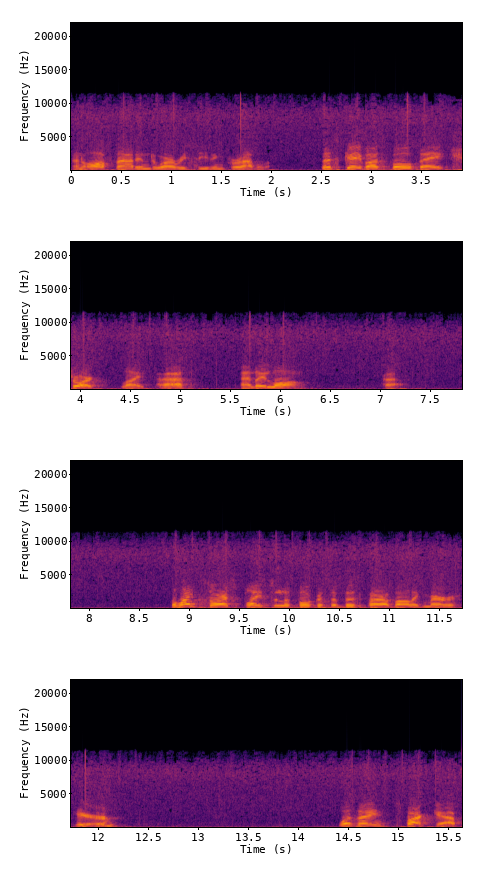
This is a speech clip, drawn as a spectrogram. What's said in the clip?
and off that into our receiving parabola. This gave us both a short light path and a long path. The light source placed in the focus of this parabolic mirror here was a spark gap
